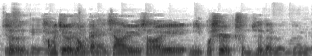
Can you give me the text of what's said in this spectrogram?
就是给，他们就有这种感觉，觉，相当于相当于你不是纯粹的伦敦人，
